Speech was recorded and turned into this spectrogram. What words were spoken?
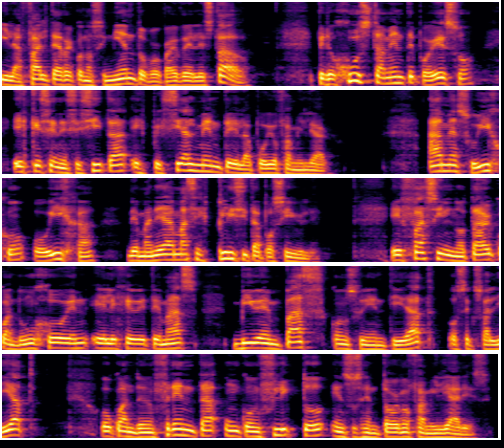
y la falta de reconocimiento por parte del Estado. Pero justamente por eso es que se necesita especialmente el apoyo familiar. Ame a su hijo o hija de manera más explícita posible. Es fácil notar cuando un joven LGBT vive en paz con su identidad o sexualidad, o cuando enfrenta un conflicto en sus entornos familiares.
